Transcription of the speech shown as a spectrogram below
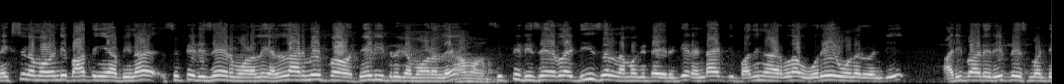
நெக்ஸ்ட் நம்ம வண்டி பாத்தீங்க அப்படின்னா ஸ்விஃப்ட் டிசைர் மாடல் எல்லாருமே இப்போ தேடிட்டு இருக்க மாடல் ஸ்விஃப்ட் டிசைர்ல டீசல் நம்ம கிட்ட இருக்கு. ரெண்டாயிரத்தி பதினாறுல ஒரே ஓனர் வண்டி. அடிபாடு ரீப்ளேஸ்மெண்ட்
